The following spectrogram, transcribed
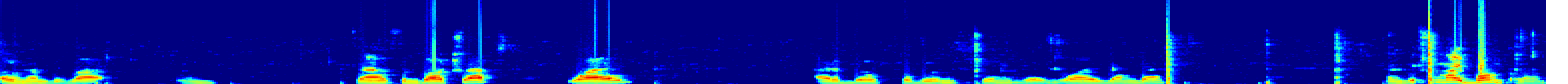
I remember that. Um, have some guard traps. Why? I had a bit of problems with wires and that. And this is my bunker,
